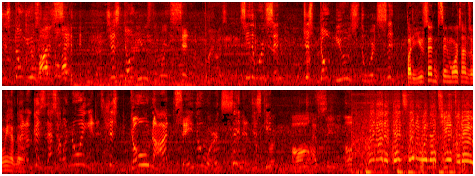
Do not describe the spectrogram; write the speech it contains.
Just don't use God the word sin. Just don't use the word sin. See the word sin? Just don't use the word sin. Buddy, you've said sin more times than we have now. Because that's how annoying it is. Just do not say the word sin and just keep. All have seen. Oh, We're not against anyone that's here today.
